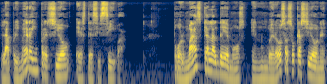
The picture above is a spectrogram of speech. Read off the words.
La primera impresión es decisiva. Por más que alardeemos en numerosas ocasiones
